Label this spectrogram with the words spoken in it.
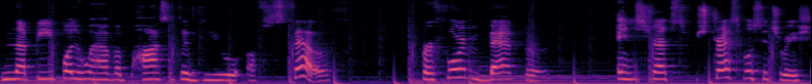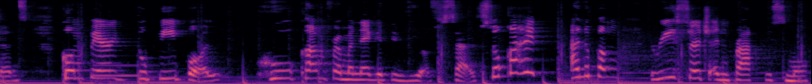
na people who have a positive view of self perform better in stress, stressful situations compared to people who come from a negative view of self. So kahit ano pang research and practice mo,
